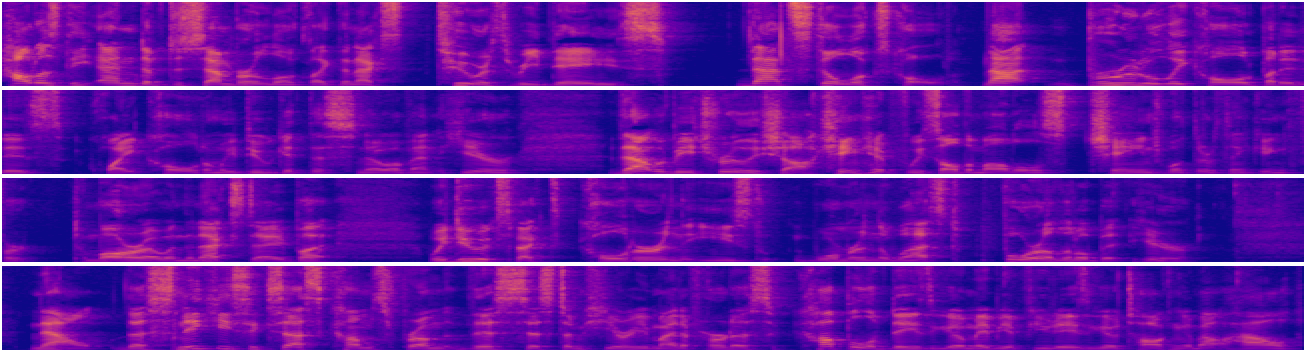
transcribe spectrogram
How does the end of December look, like the next two or three days? that still looks cold. Not brutally cold, but it is quite cold, and we do get this snow event here. That would be truly shocking if we saw the models change what they're thinking for tomorrow and the next day, but we do expect colder in the east, warmer in the west for a little bit here. Now, the sneaky success comes from this system here. You might have heard us a couple of days ago, maybe a few days ago, talking about how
